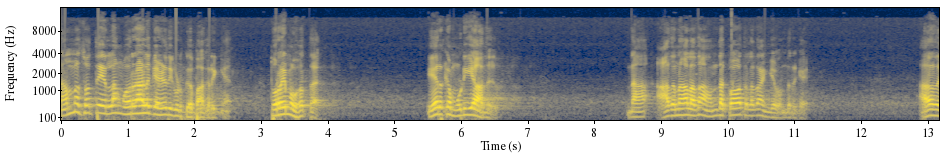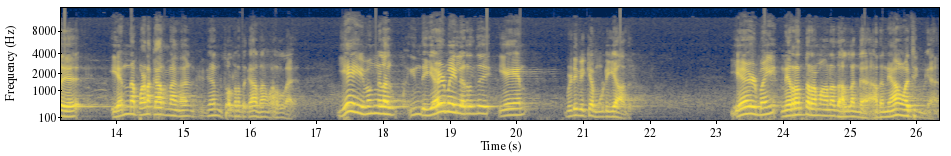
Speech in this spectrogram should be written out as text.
நம்ம சொத்தை எல்லாம் ஒரு ஆளுக்கு எழுதி கொடுக்க பார்க்குறீங்க துறைமுகத்தை. ஏற்க முடியாது. நான் அதனால தான் அந்த கோபத்தில் தான் இங்கே வந்திருக்கேன். அதாவது என்ன பணக்காரனாங்கன்னு சொல்றதுக்காக நான் வரல. ஏன் இவங்களை இந்த ஏழ்மையிலிருந்து ஏன் விடுவிக்க முடியாது? ஏழ்மை நிரந்தரமானது அல்லங்க. அதை ஞாபகம் வச்சுக்கோங்க.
